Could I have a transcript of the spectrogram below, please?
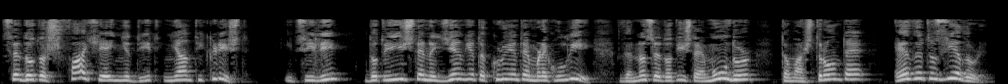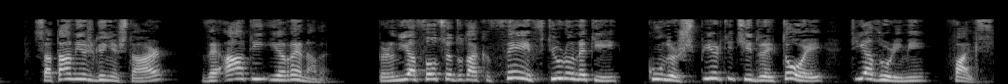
se do të shfaqej një ditë një antikrisht, i cili do të ishte në gjendje të kryente mrekulli dhe nëse do të ishte e mundur të mashtronte edhe të zgjedhurit. Satani është gënjeshtar dhe ati i rrenave. Perëndia thotë se do ta kthejë fytyrën e tij kundër shpirtit që i drejtohej këtij adhurimi fals.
